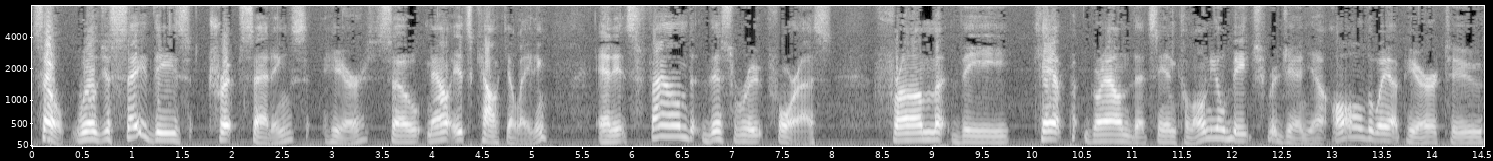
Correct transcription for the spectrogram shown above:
So we'll just save these trip settings here. So now it's calculating and it's found this route for us from the campground that's in Colonial Beach, Virginia, all the way up here to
